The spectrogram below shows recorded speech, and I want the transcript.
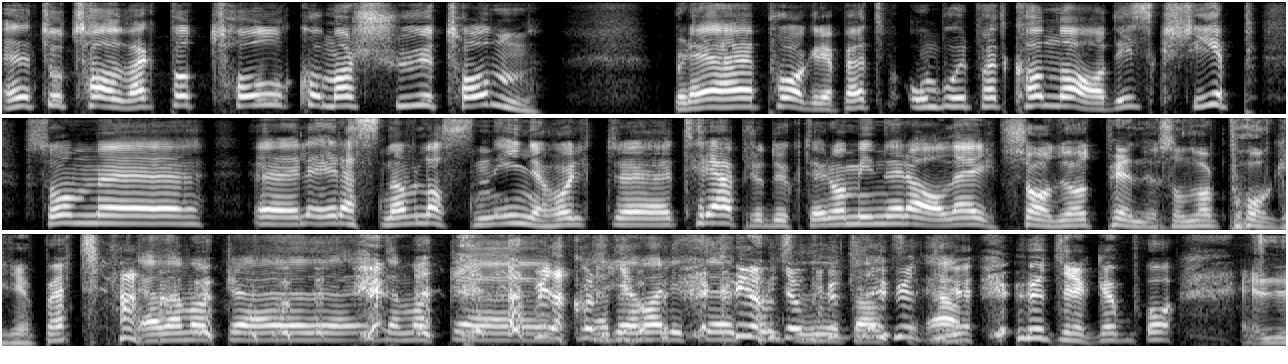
En totalvekt på 12,7 tonn ble pågrepet om bord på et canadisk skip som eh, eh, resten av lasten inneholdt eh, treprodukter og mineraler. Sa du at penisene ble pågrepet? Ja, de ble, de ble, de ble eh, ja, Det var litt uttalt. Ja. Uttrykket på en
